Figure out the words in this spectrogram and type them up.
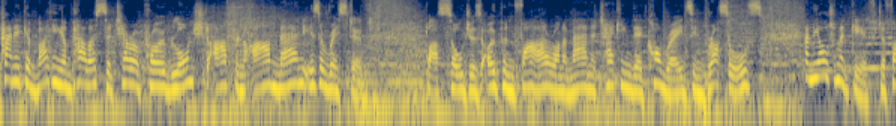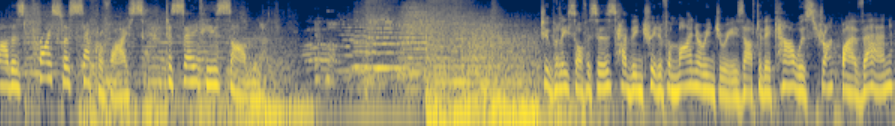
Panic at Buckingham Palace, a terror probe launched after an armed man is arrested. Plus, soldiers open fire on a man attacking their comrades in Brussels. And the ultimate gift, a father's priceless sacrifice to save his son. Two police officers have been treated for minor injuries after their car was struck by a van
